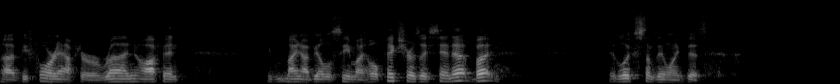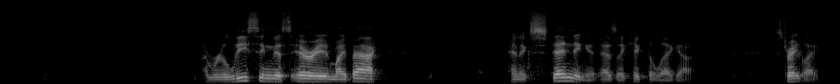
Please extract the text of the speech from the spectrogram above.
uh, before and after a run often. You might not be able to see my whole picture as I stand up, but it looks something like this. I'm releasing this area in my back and extending it as I kick the leg out. Straight leg.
